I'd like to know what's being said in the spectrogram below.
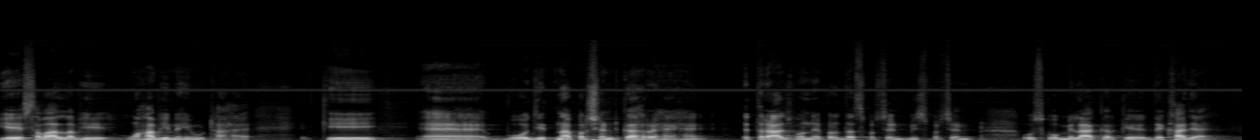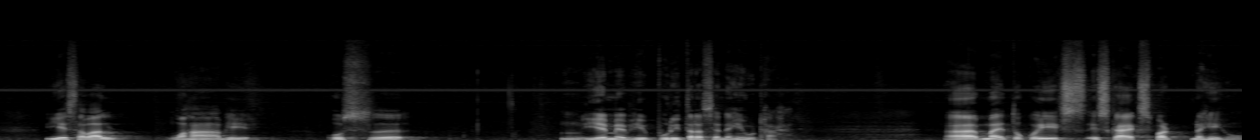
ये सवाल अभी वहाँ भी नहीं उठा है कि आ, वो जितना परसेंट कह रहे हैं इतराज़ होने पर 10 परसेंट बीस परसेंट उसको मिला करके देखा जाए ये सवाल वहाँ अभी उस ये में भी पूरी तरह से नहीं उठा है। मैं तो कोई इस, इसका एक्सपर्ट नहीं हूँ।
